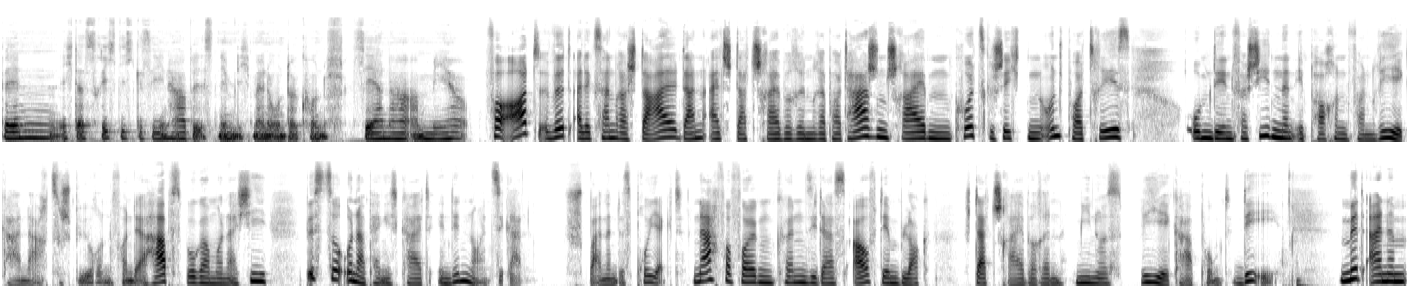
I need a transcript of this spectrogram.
Wenn ich das richtig gesehen habe, ist nämlich meine Unterkunft sehr nah am Meer. Vor Ort wird Alexandra Stahl dann als Stadtschreiberin Reportagen schreiben, Kurzgeschichten und Porträts, um den verschiedenen Epochen von Rijeka nachzuspüren, von der Habsburger Monarchie bis zur Unabhängigkeit in den 90ern. Spannendes Projekt. Nachverfolgen können Sie das auf dem Blog stadtschreiberin-rijeka.de. Mit einem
